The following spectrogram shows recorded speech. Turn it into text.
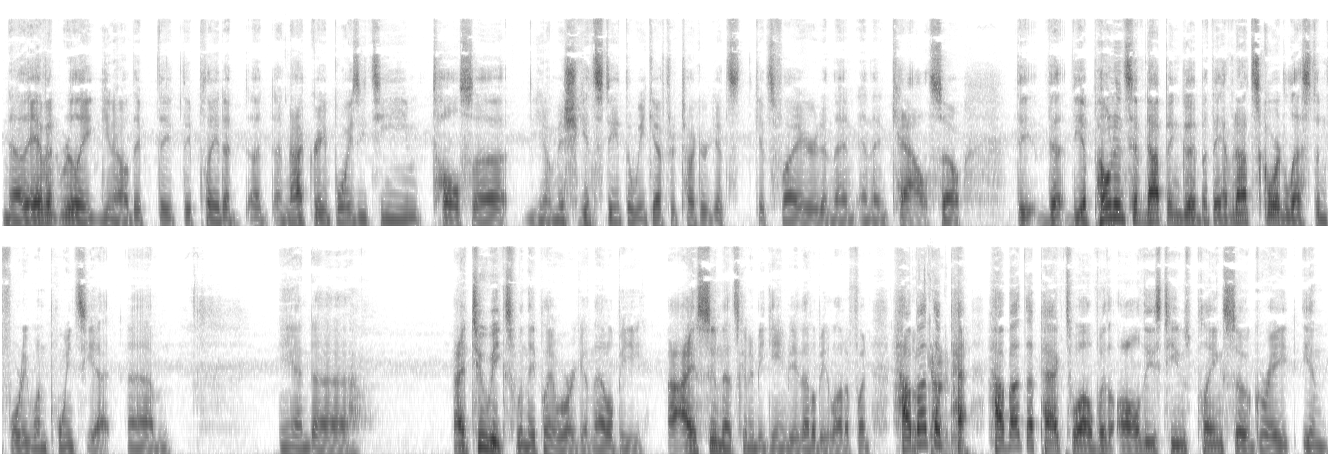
Now they haven't really. You know, they they they played a, a, a not great Boise team, Tulsa, you know, Michigan State the week after Tucker gets gets fired, and then and then Cal. So the the the opponents have not been good, but they have not scored less than forty one points yet. Um, and uh, Had two weeks when they play Oregon. That'll be. I assume that's going to be game day. That'll be a lot of fun. How about the pa- How about the Pac twelve with all these teams playing so great in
